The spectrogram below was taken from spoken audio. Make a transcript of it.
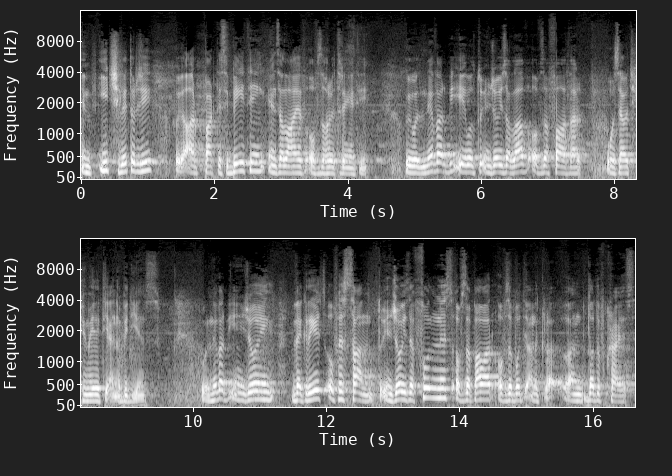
In each liturgy, we are participating in the life of the Holy Trinity. We will never be able to enjoy the love of the Father without humility and obedience. We will never be enjoying the grace of His Son to enjoy the fullness of the power of the body and blood of Christ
